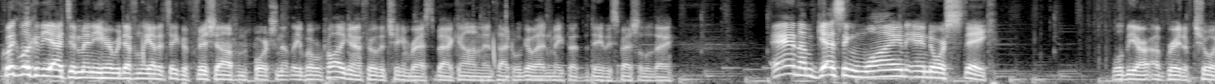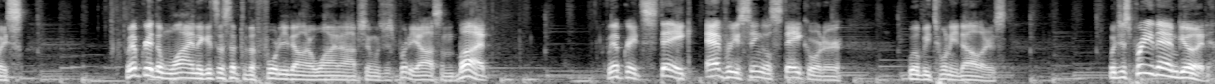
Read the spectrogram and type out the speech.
Quick look at the active menu here. We definitely got to take the fish off, unfortunately, but we're probably going to throw the chicken breast back on. In fact, we'll go ahead and make that the daily special today. And I'm guessing wine and or steak will be our upgrade of choice. If we upgrade the wine, that gets us up to the $40 wine option, which is pretty awesome. But if we upgrade steak, every single steak order will be $20, which is pretty damn good.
